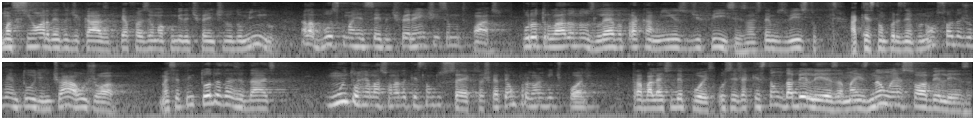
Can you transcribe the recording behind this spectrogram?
Uma senhora dentro de casa que quer fazer uma comida diferente no domingo, ela busca uma receita diferente e isso é muito fácil. Por outro lado, nos leva para caminhos difíceis. Nós temos visto a questão, por exemplo, não só da juventude, a gente, ah, o jovem, mas você tem todas as idades, muito relacionada à questão do sexo. Acho que até um programa que a gente pode trabalhar isso depois. Ou seja, a questão da beleza, mas não é só a beleza.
